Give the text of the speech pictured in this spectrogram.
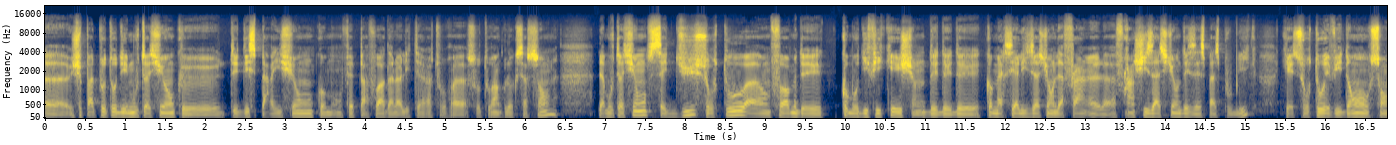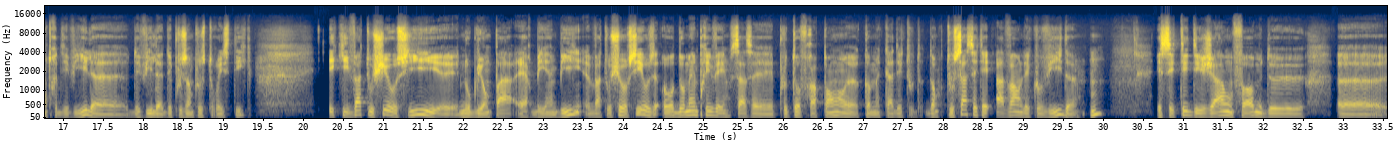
Euh, je parle plutôt des mutations que des disparitions, comme on fait parfois dans la littérature, surtout anglo-saxonne. La mutation, c'est dû surtout à une forme de commodification, de, commercialisation, la, la, franchisation des espaces publics, qui est surtout évident au centre des villes, des villes de plus en plus touristiques et qui va toucher aussi, euh, n'oublions pas Airbnb, va toucher aussi au, domaine privé. Ça, c'est plutôt frappant euh, comme cas d'étude. Donc tout ça, c'était avant les Covid. Hein, et c'était déjà en forme de euh,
